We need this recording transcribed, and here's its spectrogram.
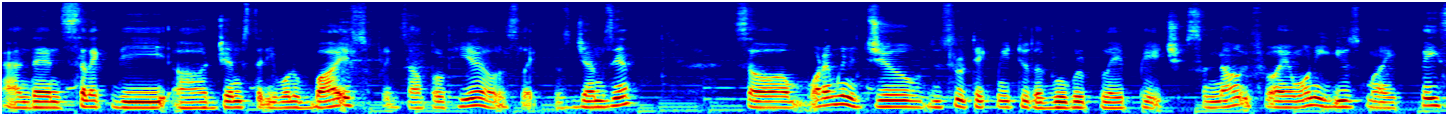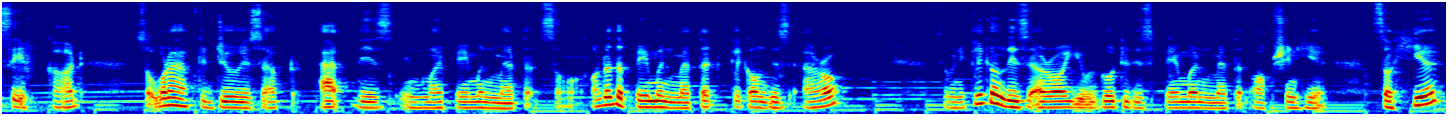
and then select the uh, gems that you want to buy. So for example here i'll select this gems here so um, what I'm going to do, this will take me to the Google Play page. So now if I want to use my PaySafe card, so what I have to do is I have to add this in my payment method. So under the payment method, click on this arrow. So when you click on this arrow, you will go to this payment method option here. So here,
